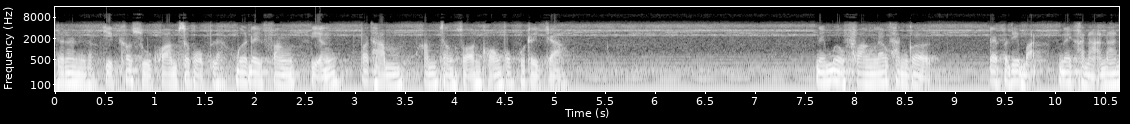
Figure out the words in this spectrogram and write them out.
เท่านั้นจิตเข้าสู่ความสงบแล้ว เมื่อได้ฟังเสียงพระธรรมคำสั่งสอนของพระพุทธเจ้า ในเมื่อฟังแล้วท่านก็ได้ปฏิบัติในขณะนั้น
